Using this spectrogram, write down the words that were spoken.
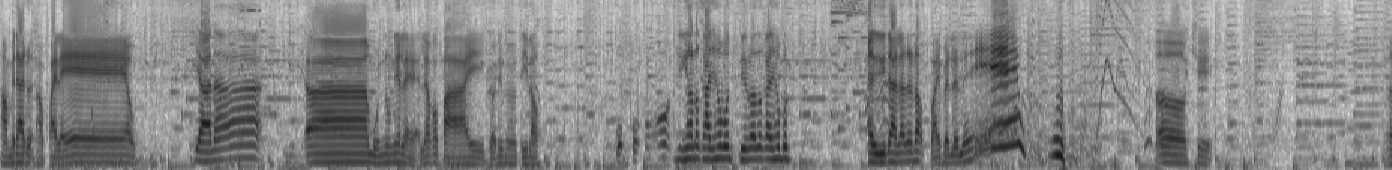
เอาไม่ได้ด้วยเอาไปแล้ว อย่านะอ่าหมุนตรงนี้แหละ แล้วก็ไปก่อนที่มันตีเราโอ้โอ้โอ้สิ่งที่เราต้องการอยู่ข้างบนสิ่งที่เราต้องการอยู่ข้างบนเออได้แล้วได้แล้วไปไปเลยเร็วโอเคเอ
